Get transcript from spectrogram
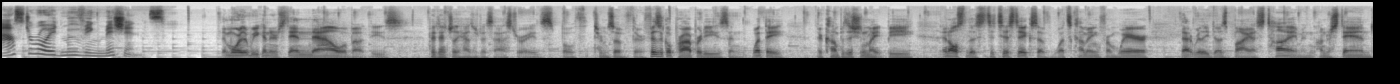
asteroid moving missions. The more that we can understand now about these potentially hazardous asteroids, both in terms of their physical properties and what they, their composition might be, and also the statistics of what's coming from where, that really does buy us time and understand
